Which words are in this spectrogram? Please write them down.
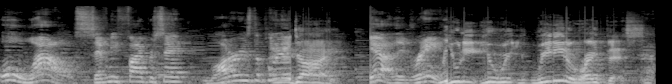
Oh wow, 75% water is the and they planet. die. Yeah, it rained. You need, you, we need to write this.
